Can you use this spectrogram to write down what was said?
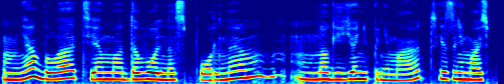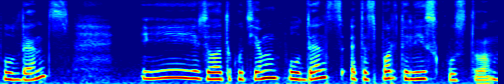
У меня была тема довольно спорная, многие ее не понимают. Я занимаюсь pole dance, и я взяла такую тему pole dance — это спорт или искусство.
